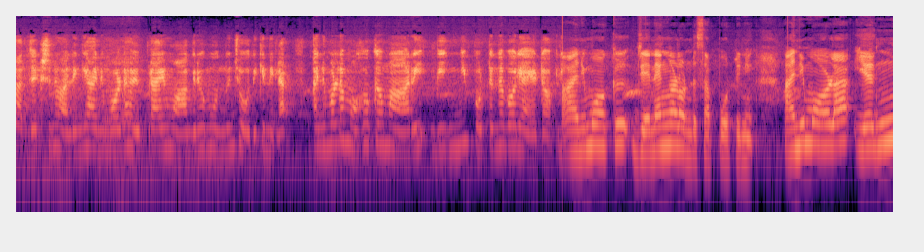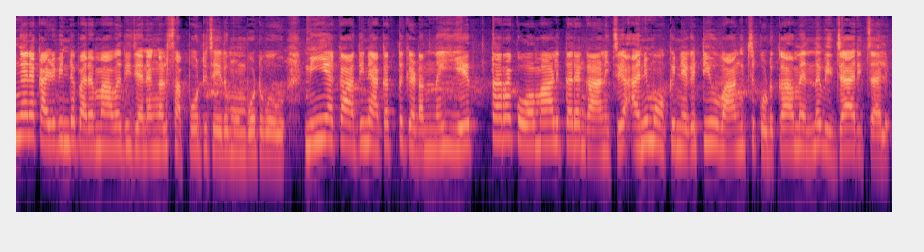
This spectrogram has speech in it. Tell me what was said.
സബ്ജക്ഷനോ അല്ലെങ്കിൽ അനുമോളുടെ അഭിപ്രായമോ ആഗ്രഹമോ ഒന്നും ചോദിക്കുന്നില്ല. അനുമോളുടെ മുഖമൊക്കെ മാറി വിങ്ങി പൊട്ടുന്ന പോലെ ആയിട്ടോ. അനുമോക്ക് ജനങ്ങളുണ്ട് സപ്പോർട്ടിന്. അനുമോള എങ്ങനെ കഴിവിന്റെ പരമാവധി ജനങ്ങൾ സപ്പോർട്ട് ചെയ്ത് മുമ്പോട്ട് പോകും? നീയൊക്കെ അതിനകത്ത് കിടന്ന് എത്ര കോമാളിത്തരം കാണിച്ച് അനുമോക്ക് നെഗറ്റീവ് വാങ്ങിച്ച് കൊടുക്കാമെന്ന് വിചാരിച്ചാലും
